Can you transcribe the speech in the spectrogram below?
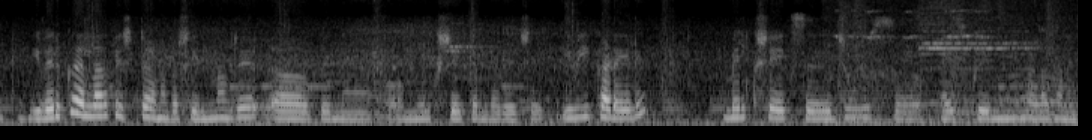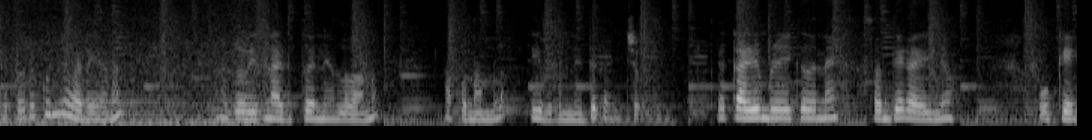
ഓക്കെ ഇവർക്കും എല്ലാവർക്കും ഇഷ്ടമാണ്. പക്ഷേ ഇന്ന് അവർ പിന്നെ മിൽക്ക് ഷേക്ക് എന്താ കഴിച്ചത് ഈ കടയിൽ മിൽക്ക് ഷേക്സ് ജ്യൂസ് ഐസ്ക്രീം ഇങ്ങനെയുള്ള സാധനം കിട്ടും. ഒരു കുഞ്ഞു കടയാണ്. നമുക്ക് വീടിനടുത്ത് തന്നെയുള്ളതാണ് അപ്പോൾ നമ്മൾ ഇവിടെ നിന്നിട്ട് കഴിച്ചു. കഴിയുമ്പോഴേക്ക് തന്നെ സന്ധ്യ കഴിഞ്ഞു. ഓക്കെ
